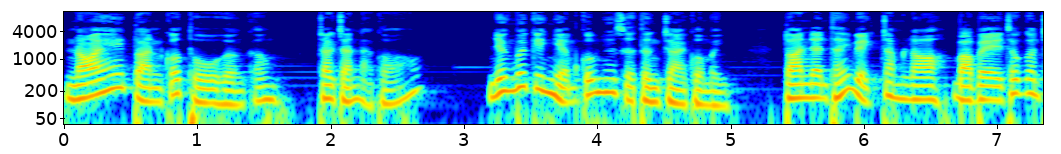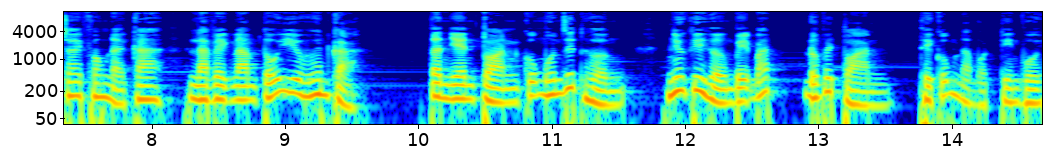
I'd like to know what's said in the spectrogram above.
Nói Toàn có thù Hường không? Chắc chắn là có. Nhưng với kinh nghiệm cũng như sự từng trải của mình, Toàn nhận thấy việc chăm lo, bảo vệ cho con trai Phong Đại ca là việc làm tối ưu hơn cả. Tất nhiên Toàn cũng muốn giết Hưởng, nhưng khi Hưởng bị bắt, đối với Toàn thì cũng là một tin vui.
